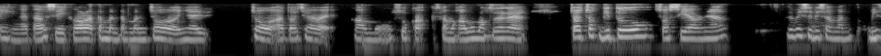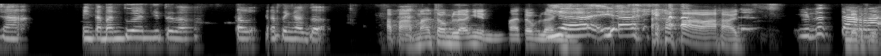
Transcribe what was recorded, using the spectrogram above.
eh nggak tahu sih kalau teman-teman cowoknya cowok atau cewek kamu suka sama kamu maksudnya kayak cocok gitu sosialnya itu bisa bisa bisa minta bantuan gitu loh. Tahu ngerti nggak gue Apa? Mak comblangin, mak comblangin. iya iya. Itu cara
